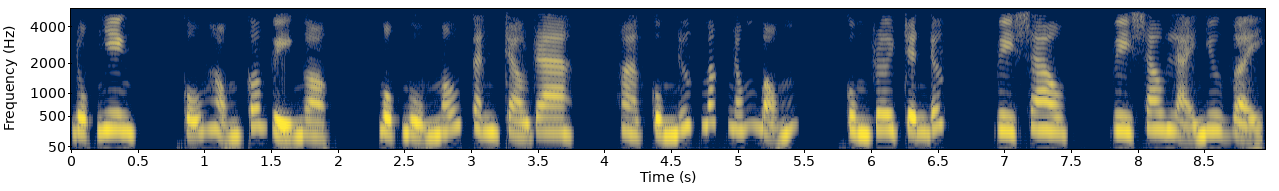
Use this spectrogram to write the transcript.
đột nhiên, cổ họng có vị ngọt, một ngụm máu tanh trào ra, hòa cùng nước mắt nóng bỏng, cùng rơi trên đất, vì sao, vì sao lại như vậy?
